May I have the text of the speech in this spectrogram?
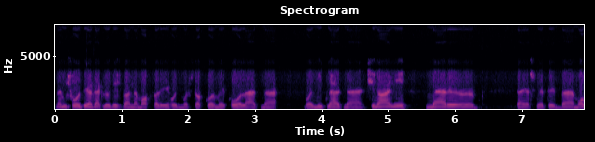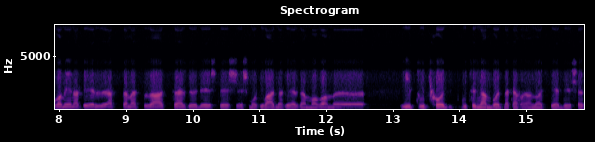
nem is volt érdeklődés bennem afelé, hogy most akkor még hol lehetne, vagy mit lehetne csinálni, mert teljes mértékben magaménak éreztem ezt az átszerződést, és, és motiváltnak érzem magam uh, itt, úgyhogy, úgyhogy nem volt nekem olyan nagy kérdés ez.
